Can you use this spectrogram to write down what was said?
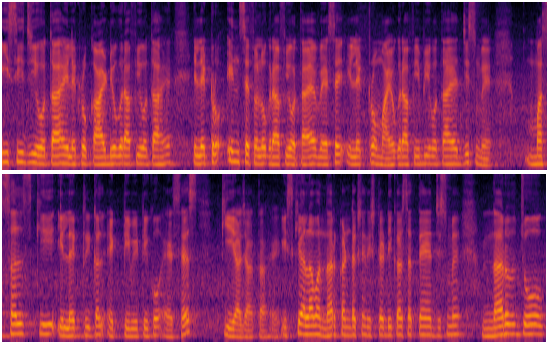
ईसीजी होता है इलेक्ट्रोकार्डियोग्राफी होता है इलेक्ट्रो होता है, वैसे इलेक्ट्रोमायोग्राफी भी होता है, जिसमें मसल्स की इलेक्ट्रिकल एक्टिविटी को एसेस किया जाता है। इसके अलावा नर्व कंडक्शन स्टडी कर सकते हैं, जिसमें नर्व जो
